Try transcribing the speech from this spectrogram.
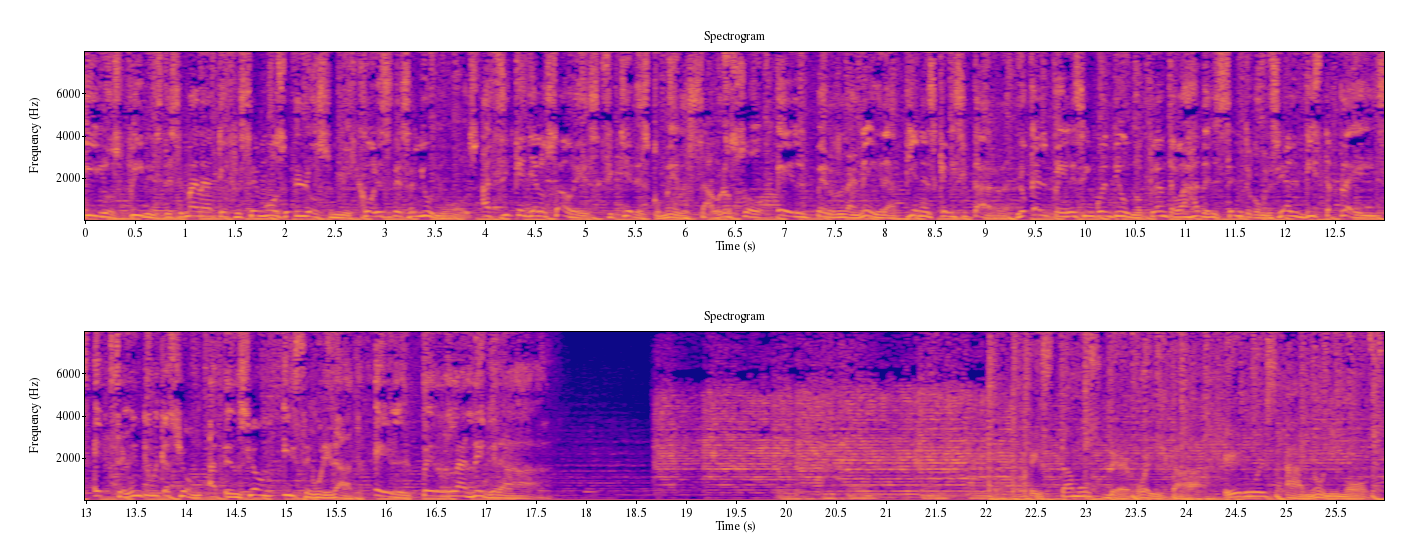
Y los fines de semana te ofrecemos los mejores desayunos. Así que ya lo sabes, si quieres comer sabroso, el Perla Negra tienes que visitar. Local PL51, planta baja del Centro Comercial Vista Place. Excelente ubicación, atención y seguridad. El Perla Negra. Estamos de vuelta. Héroes Anónimos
